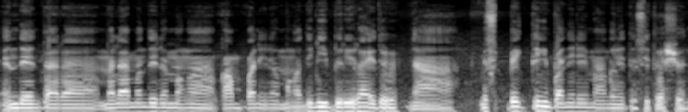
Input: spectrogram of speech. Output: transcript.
And then para malaman din ng mga company ng mga delivery rider na respecting pa nila yung mga ganitong sitwasyon.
